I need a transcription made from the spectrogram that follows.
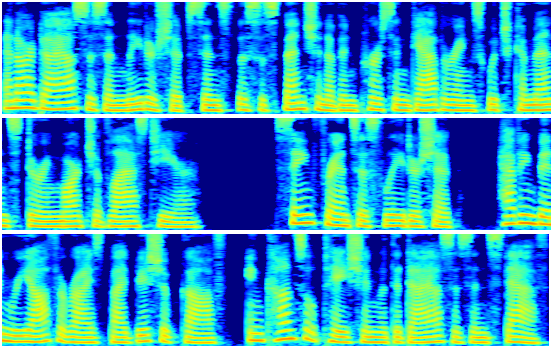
and our diocesan leadership since the suspension of in person gatherings which commenced during March of last year. St. Francis leadership, having been reauthorized by Bishop Goff, in consultation with the diocesan staff,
